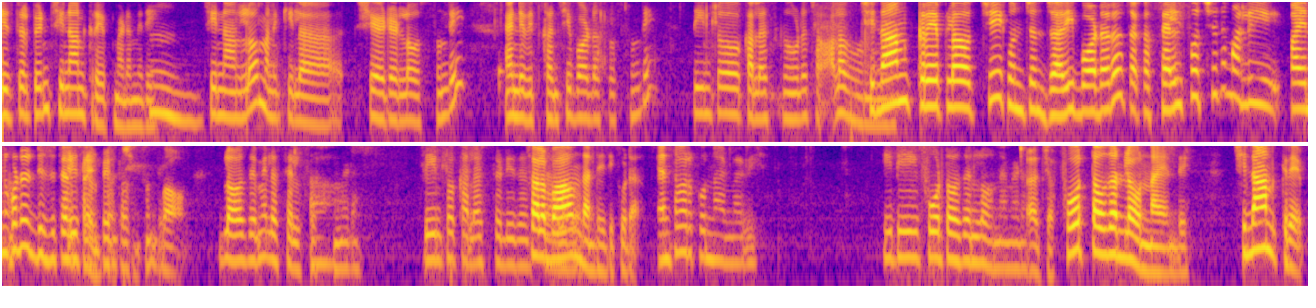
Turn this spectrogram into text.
digital print chinon crepe మేడం ఇది. చినాన్లో మనకి ఇలా షేడెడ్లో వస్తుంది. అండ్ విత్ కంచి బార్డర్స్ వస్తుంది. దీంట్లో కలర్స్ కూడా చాలా బాగుంది చినాన్ క్రేప్లో వచ్చి కొంచెం జరీ బార్డర్ చక్కగా సెల్ఫ్ వచ్చింది మళ్ళీ పైన కూడా డిజిటల్ ప్రింట్ వస్తుంది. బ్లౌజ్ ఏమో ఇలా సెల్ఫ్ వస్తుంది మేడం. దీంట్లో కలర్స్ డిజైన్ చాలా బాగుందండి ఇది కూడా. ఎంతవరకు ఉన్నాయి అవి ఇది ఫోర్ థౌజండ్లో ఉన్నాయి మేడం. అచ్చా ఫోర్ థౌజండ్లో ఉన్నాయండి. Chinon crepe.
